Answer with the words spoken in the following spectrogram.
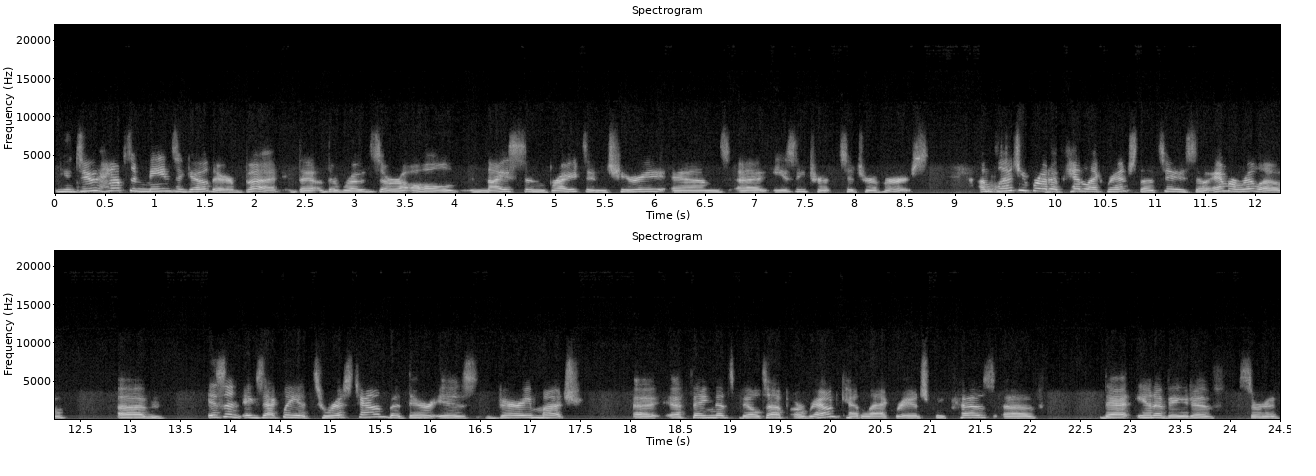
You do have to mean to go there, but the the roads are all nice and bright and cheery and uh, easy tra- to traverse. I'm glad you brought up Cadillac Ranch though too. So Amarillo um, isn't exactly a tourist town, but there is very much a, a thing that's built up around Cadillac Ranch because of that innovative sort of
